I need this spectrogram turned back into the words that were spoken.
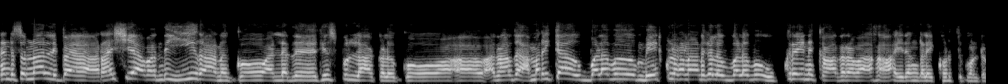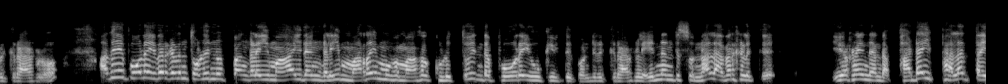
என்று சொன்னால் இப்ப ரஷ்யா வந்து ஈரானுக்கோ அல்லது ஹிஸ்புல்லாக்களுக்கோ அதாவது அமெரிக்கா இவ்வளவு மேற்குலக நாடுகள் இவ்வளவு உக்ரைனுக்கு ஆதரவாக ஆயுதங்களை கொடுத்து கொண்டிருக்கிறார்களோ அதே போல இவர்களும் தொழில்நுட்பங்களையும் ஆயுதங்களையும் மறைமுகமாக கொடுத்து இந்த போரை ஊக்குவித்துக் கொண்டிருக்கிறார்கள். என்னென்று சொன்னால் அவர்களுக்கு இவர்களின் அந்த படை பலத்தை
